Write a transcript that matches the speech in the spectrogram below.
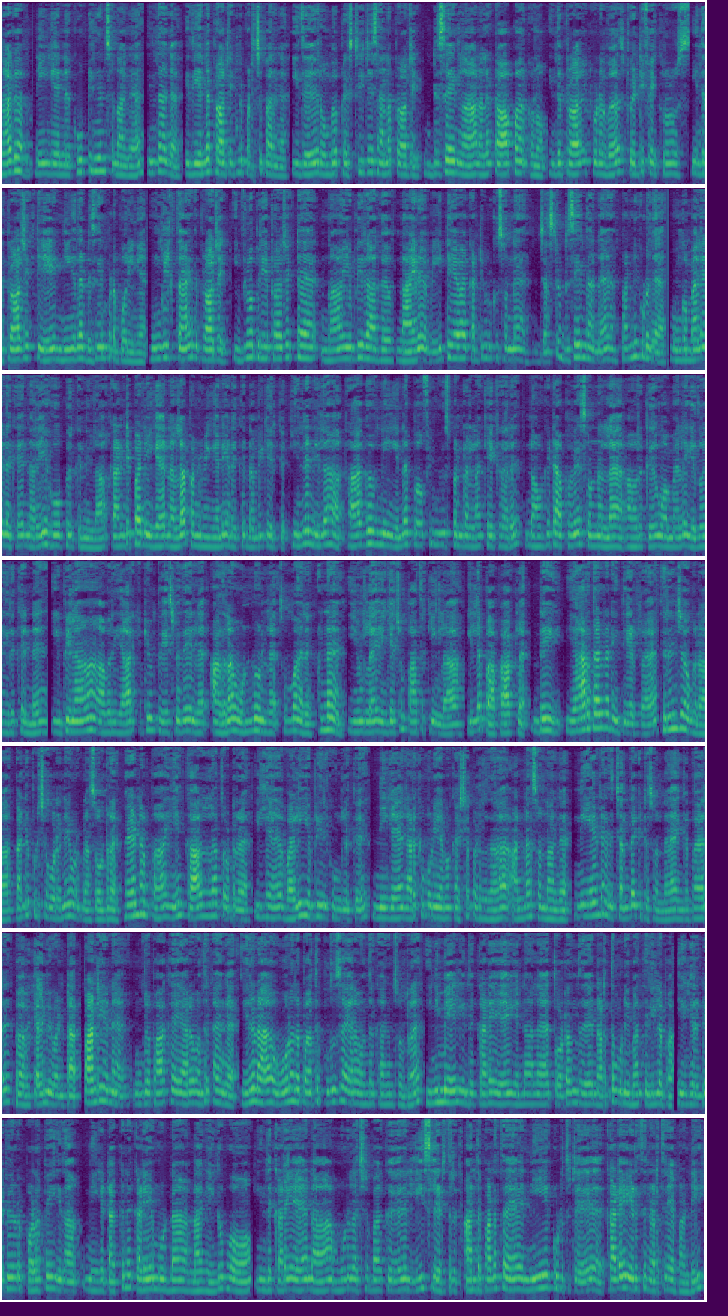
ராகவ் நீங்க என்ன கூப்பிட்டீங்கன்னு சொன்னாங்க. இந்தாங்க இது என்ன ப்ராஜெக்ட்னு படிச்சு பாருங்க. இது ரொம்ப பிரஸ்டீஜியஸான ப்ராஜெக்ட் டிசைன்லாம் நல்லா டாப்பா இருக்கணும். இந்த ப்ராஜெக்டோட வர்த் டுவெண்ட்டி ஃபைவ் க்ரோஸ் இந்த ப்ராஜெக்டே நீங்க தான் டிசைன் பண்ண போறீங்க. உங்களுக்கு தான் இந்த ப்ராஜெக்ட் இவ்வளவு பெரிய ப்ராஜெக்ட நான் எப்படி ராகவ்? நான் என்ன வீட்டையாவே கட்டி கொடுக்க சொன்னேன்? ஜஸ்ட் டிசைன் தானே? பண்ணி கொடுங்க. உங்க மேல எனக்கு நிறைய ஹோப் இருக்கு நிலா. கண்டிப்பா நீங்க நல்லா பண்ணுவீங்கன்னு எனக்கு நம்பிக்கை இருக்கு. என்ன நிலா? ராகவ் நீ என்ன பெர்ஃபியூம் யூஸ் பண்றலாம் கேக்குறாரு. நான் உங்ககிட்ட அப்பவே சொன்னேன்ல அவருக்கு உன் மேல ஏதோ இருக்குன்னு. இப்படிலாம் அவர் யார்கிட்டயும் பேசினதே இல்ல. அதெல்லாம் ஒண்ணும் இல்ல. சும்மா இரு. அண்ணே இவங்கள எங்கேயாச்சும் பாத்திருக்கீங்களா இல்லப்பா பாக்கல டேய் யார்தாண்டா நீ தேடுற? தெரிஞ்சவங்கடா. கண்டுபிடிச்ச உடனே உனக்கு நான் சொல்றேன். வேண்டாம்ப்பா ஏன் காலெல்லாம் தொடுற? இல்ல வலி எப்படி இருக்கு உங்களுக்கு? நீங்க நடக்க முடியாம கஷ்டப்படுறதா அண்ணா சொன்னாங்க. நீ ஏன்டா இது சந்தா கிட்ட சொன்ன? இங்க பாரு. இப்ப அவ கிளம்பி வந்துட்டா பாண்டியண்ண உங்களை பார்க்க யாரோ வந்திருக்காங்க. என்னடா ஓனரை பார்த்து புதுசா யாரோ வந்திருக்காங்கன்னு சொல்ற? இனிமேல் இந்த கடையை என்னால தொடர்ந்து நடத்த முடியுமான்னு தெரியலப்பா. எங்க ரெண்டு பேரோட பொழப்பே இதான். நீங்க டக்குன்னு கடையை மூடா நாங்க எங்க போவோம்? இந்த கடையை நான் மூணு லட்சம் ரூபாய்க்கு லீஸ்ல எடுத்திருக்கேன். அந்த பணத்தை நீயே கொடுத்துட்டு கடையை எடுத்து நடத்துறியா பாண்டி?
